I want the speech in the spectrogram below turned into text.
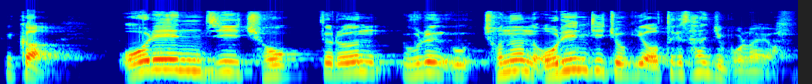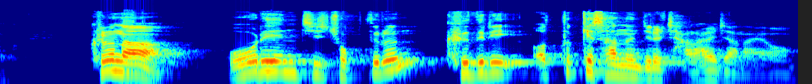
그러니까 오렌지족들은 우리 저는 오렌지족이 어떻게 사는지 몰라요. 그러나 오렌지족들은 그들이 어떻게 사는지를 잘 알잖아요.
